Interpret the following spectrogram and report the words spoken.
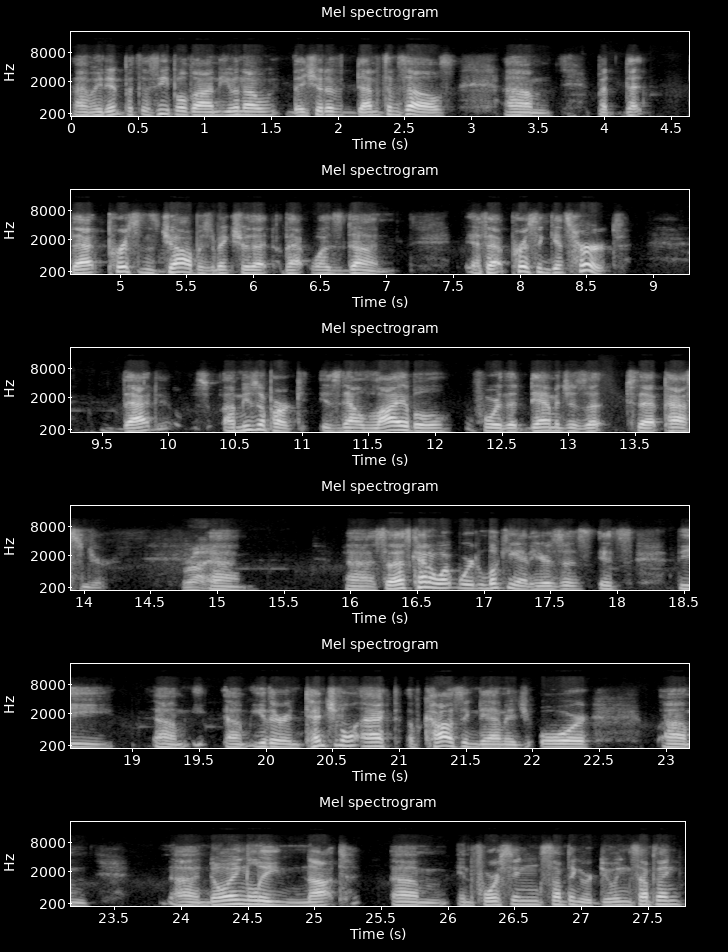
um, who didn't put the seatbelt on, even though they should have done it themselves, um, but that that person's job was to make sure that that was done. If that person gets hurt, that amusement park is now liable for the damages to that passenger. Right. Um, uh, so that's kind of what we're looking at here. Is it's, it's the um, um, either intentional act of causing damage or um, uh, knowingly not um, enforcing something or doing something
